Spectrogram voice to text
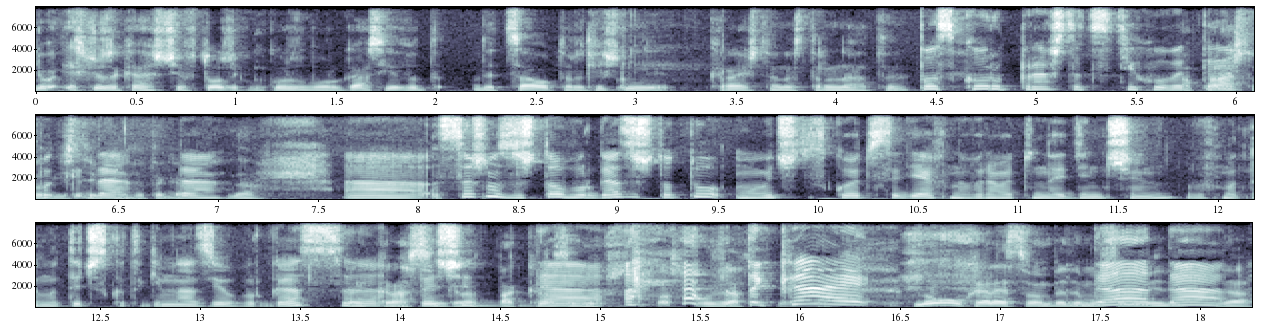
Добре, искаш да кажеш, че в този конкурс в Бургас идват деца от различни краища на страната. По-скоро пращат стиховете. А пращат пък, ги стиховете, да, така. Да. да. А, всъщност защо Бургас? Защото момичето, с което седях на времето на един чин в математическата гимназия в Бургас. Прекрасен беше... град, пак да. казвам. така е. Много харесвам бе да му да, се види. Да, да.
